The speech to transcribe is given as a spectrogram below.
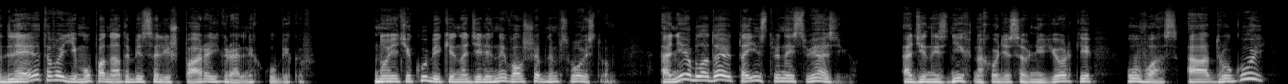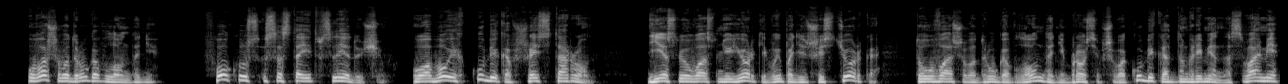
Для этого ему понадобится лишь пара игральных кубиков. Но эти кубики наделены волшебным свойством. Они обладают таинственной связью. Один из них находится в Нью-Йорке у вас, а другой — у вашего друга в Лондоне. Фокус состоит в следующем. У обоих кубиков шесть сторон. Если у вас в Нью-Йорке выпадет шестерка — то у вашего друга в Лондоне, бросившего кубик одновременно с вами,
